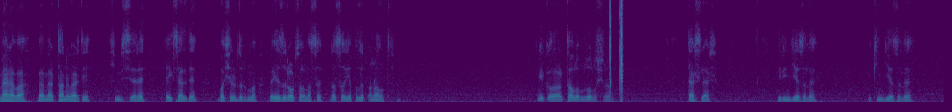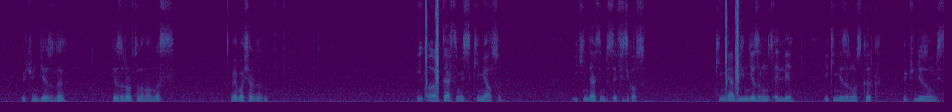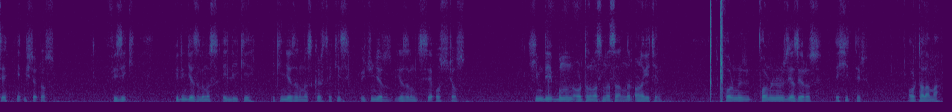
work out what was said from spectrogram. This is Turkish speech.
Merhaba, ben Mert Tanrıverdi. Şimdi sizlere Excel'de başarı durumu ve yazılı ortalaması nasıl yapılır onu anlatacağım. İlk olarak tablomuzu oluşturalım. Dersler, birinci yazılı, ikinci yazılı, üçüncü yazılı, yazılı ortalamamız ve başarı durumu. İlk olarak dersimiz kimya olsun. İkinci dersimiz ise fizik olsun. Kimya birinci yazılımız 50, ikinci yazılımız 40, üçüncü yazılımız ise 74 olsun. Fizik birinci yazılımız 52, ikinci yazılımız 48, üçüncü yaz- yazılımız ise 33 olsun. Şimdi bunun ortalaması nasıl alınır ona geçelim. Formül, formülümüzü yazıyoruz. Eşittir. Ortalama.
